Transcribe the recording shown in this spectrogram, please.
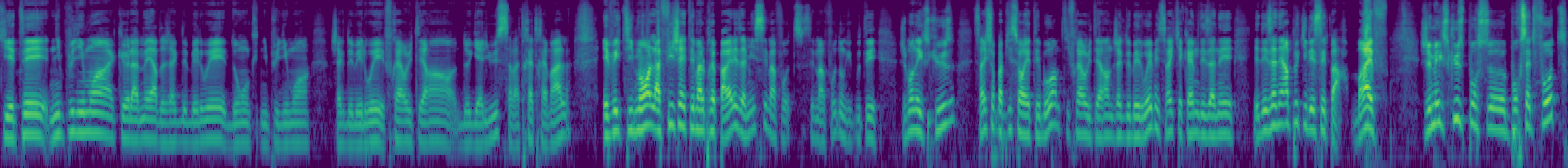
qui était ni plus ni moins que la mère de Jacques de Belloué, donc ni plus ni moins Jacques de Belloué, frère utérin de Gallius, ça va très très mal. Effectivement, l'affiche a été mal préparée, les amis, c'est ma faute, c'est ma faute, donc écoutez, je m'en excuse. C'est vrai que sur papier ça aurait été beau, un petit frère utérin de Jacques de Belloué, mais c'est vrai qu'il y a quand même des années, il y a des années un peu qui les séparent. Bref, je m'excuse pour, ce, pour cette faute.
